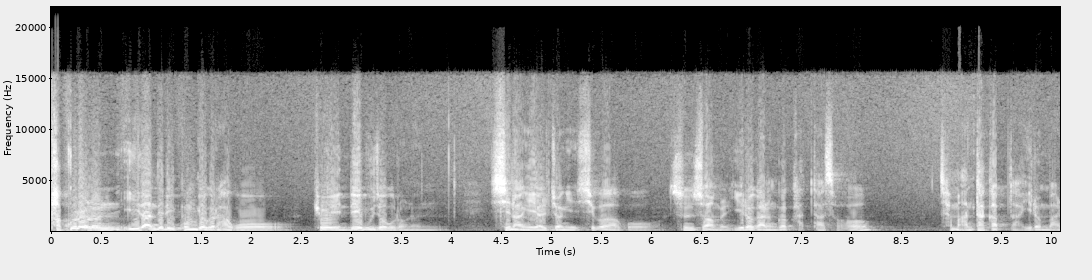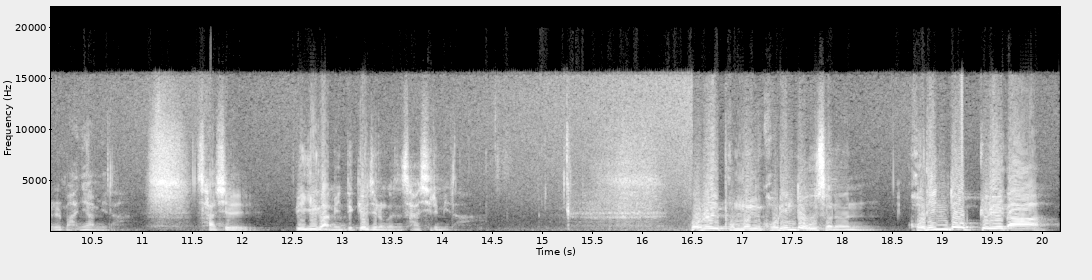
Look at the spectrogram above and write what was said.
밖으로는 이단들이 공격을 하고 교회 내부적으로는 신앙의 열정이 식어가고 순수함을 잃어가는 것 같아서 참 안타깝다 이런 말을 많이 합니다. 사실 위기감이 느껴지는 것은 사실입니다. 오늘 본문 고린도후서는 고린도 교회가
